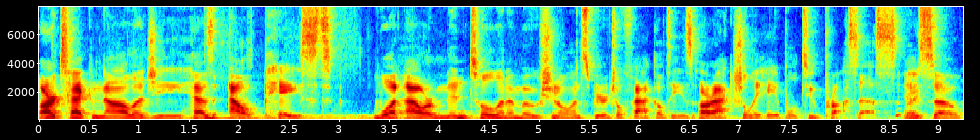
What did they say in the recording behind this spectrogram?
our technology has outpaced what our mental and emotional and spiritual faculties are actually able to process. And so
